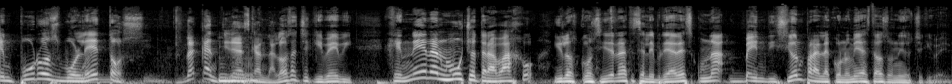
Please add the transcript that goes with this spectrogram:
en puros boletos. Una cantidad escandalosa, Chiqui Baby. Generan mucho trabajo y los consideran a estas celebridades una bendición para la economía de Estados Unidos, Chiqui Baby.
